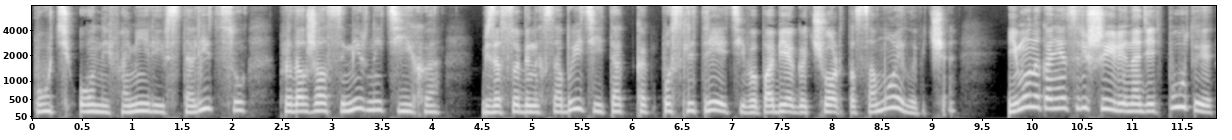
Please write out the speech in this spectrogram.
Путь он и фамилии в столицу продолжался мирно и тихо, без особенных событий, так как после третьего побега черта Самойловича ему, наконец, решили надеть путы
